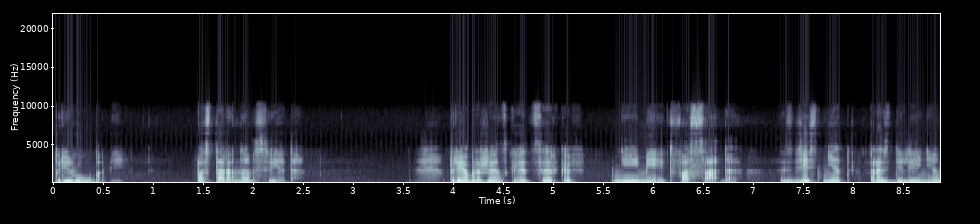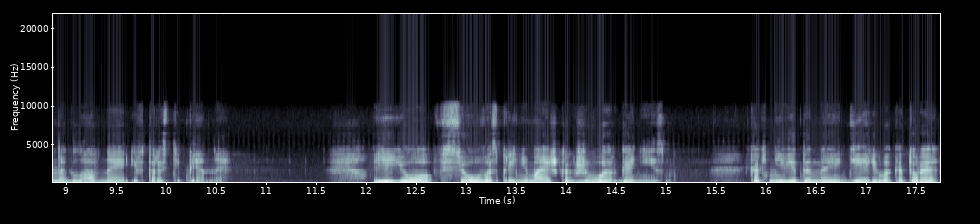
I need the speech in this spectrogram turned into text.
прирубами – по сторонам света. Преображенская церковь не имеет фасада. Здесь нет разделения на главное и второстепенное. Ее всю воспринимаешь как живой организм, как невиданное дерево, которое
